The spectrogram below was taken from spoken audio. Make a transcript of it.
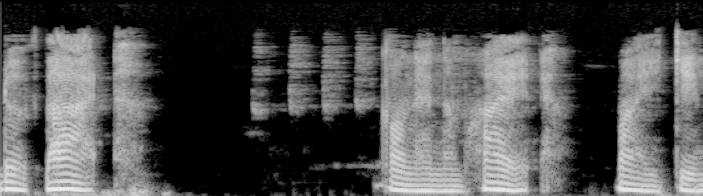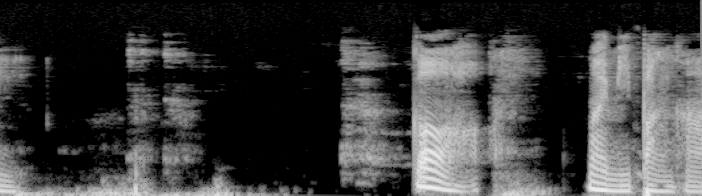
เลิกได้ ก็แนะนำให้ไม่กิน ก็ ไม่มีปัญหา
